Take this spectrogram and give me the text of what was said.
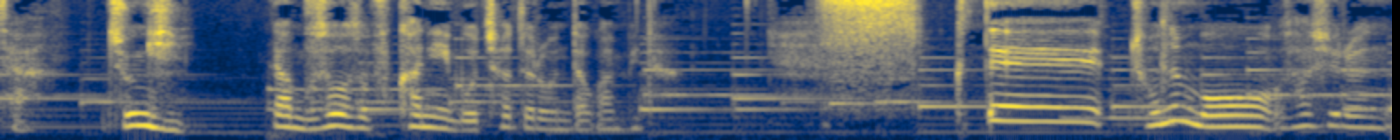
자, 중2가 무서워서 북한이 못 쳐들어온다고 합니다. 어렸을 때 저는 뭐 사실은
